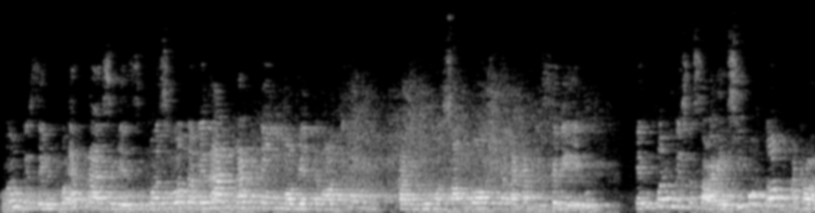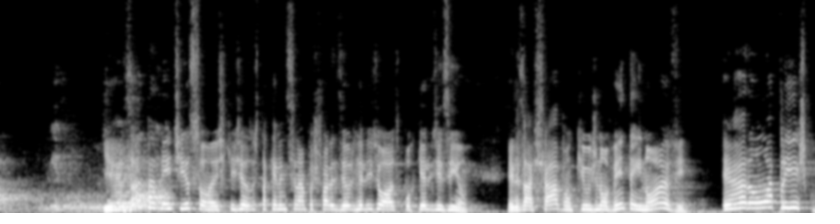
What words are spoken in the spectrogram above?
Vamos dizer, prática, se fosse outra vez, já tem 99 não faz de uma só, não vou chegar da cabeça. Você vê, ele, ele não foi por isso nessa hora, ele se importou com aquela vida. E é exatamente isso, Solange, que Jesus está querendo ensinar para os fariseus religiosos, porque eles diziam, eles achavam que os 99 eram aprisco.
